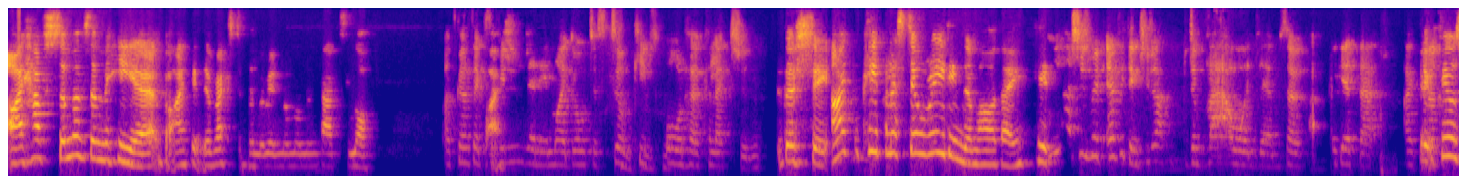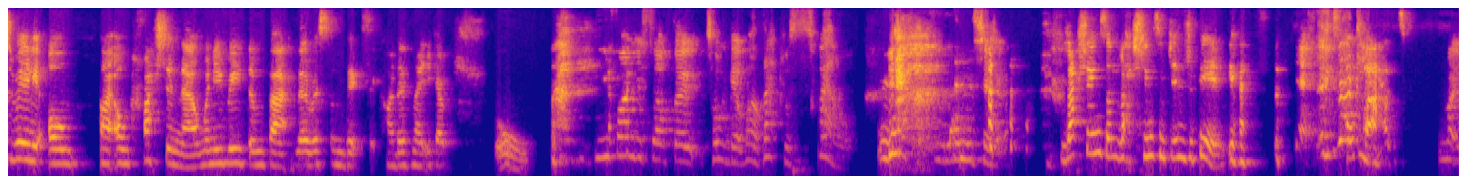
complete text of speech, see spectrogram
Them? I have some of them here, but I think the rest of them are in my mum and dad's loft. I was going to say, 'cause if you need any, my daughter still keeps mm-hmm. all her collection. Does she? I people are still reading them, are they? It, Yeah, she's read everything. She's like, devoured them. So I get that. I can it feels really old, like old-fashioned now. When you read them back, there are some bits that kind of make you go, "Oh, you find yourself though talking about, well, that was swell. yeah." You mentioned it. lashings and lashings of ginger beer. Yes, Yes, exactly. That. My,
